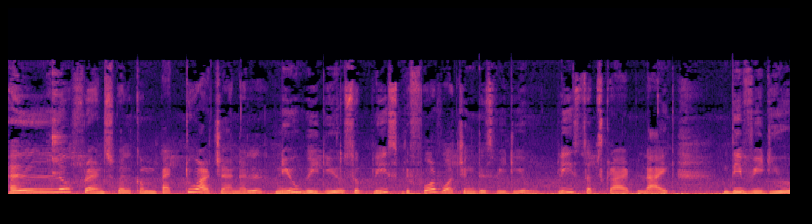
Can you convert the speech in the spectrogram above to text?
Hello friends welcome back to our channel new video so please before watching this video please subscribe like the video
